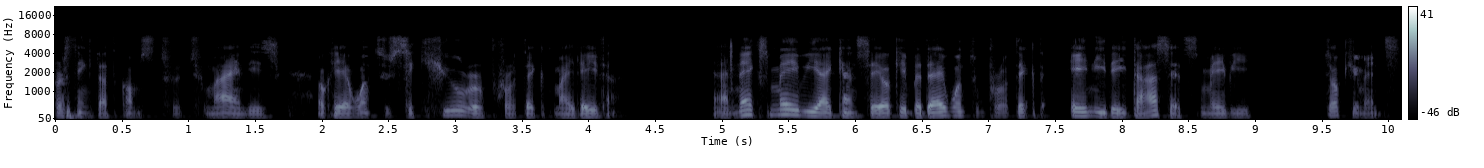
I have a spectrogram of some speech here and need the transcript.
first thing that comes to, to mind is, okay, I want to secure or protect my data. And next, maybe I can say, okay, but I want to protect any data assets, maybe documents.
